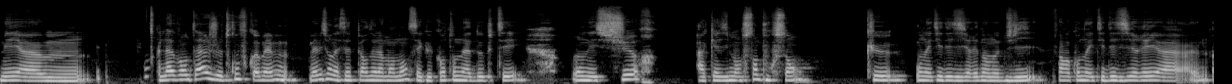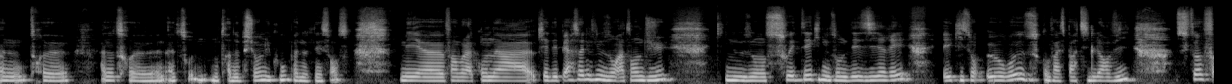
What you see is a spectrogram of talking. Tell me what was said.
mais euh, L'avantage, je trouve quand même, même si on a cette peur de l'abandon, c'est que quand on est adopté, on est sûr à quasiment 100% que on a été désiré dans notre vie, enfin qu'on a été désiré à, à, notre à notre à notre adoption du coup, pas notre naissance, mais euh, enfin voilà qu'on a qu'il y a des personnes qui nous ont attendu, qui nous ont souhaité, qui nous ont désiré et qui sont heureuses qu'on fasse partie de leur vie. Sauf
